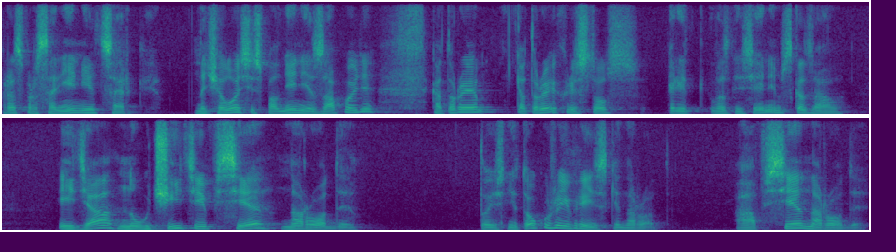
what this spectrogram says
распространения церкви. Началось исполнение заповеди, которые, которые Христос перед Вознесением сказал, «Идя, научите все народы». То есть не только уже еврейский народ, а все народы,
